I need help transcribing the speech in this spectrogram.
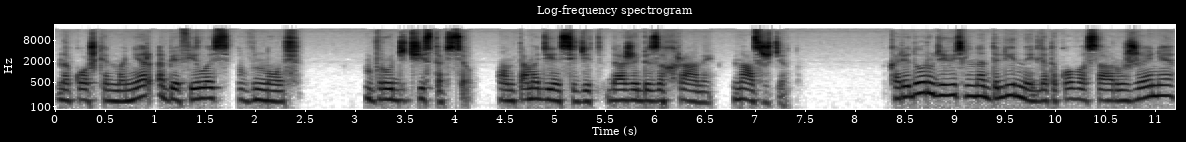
на Кошкин манер объявилась вновь. Вроде чисто все. Он там один сидит, даже без охраны. Нас ждет. Коридор, удивительно длинный для такого сооружения,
